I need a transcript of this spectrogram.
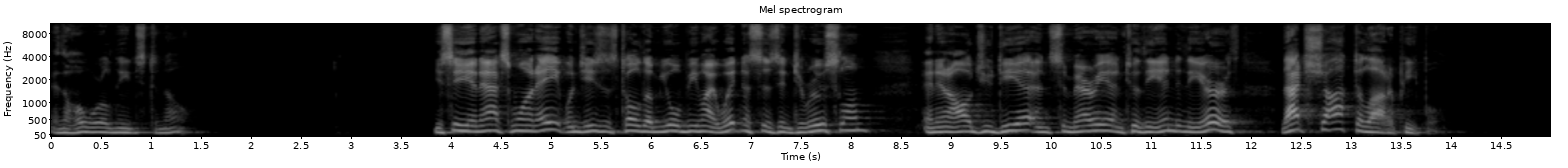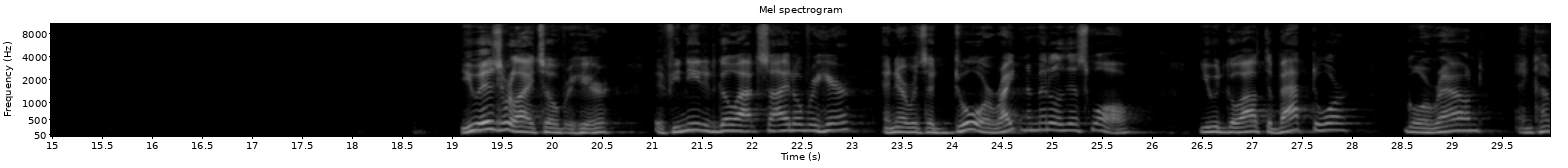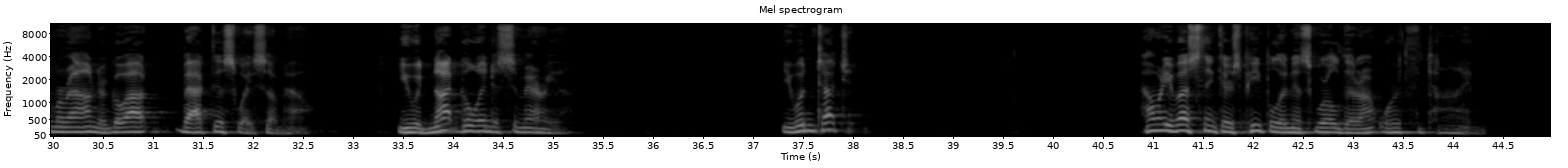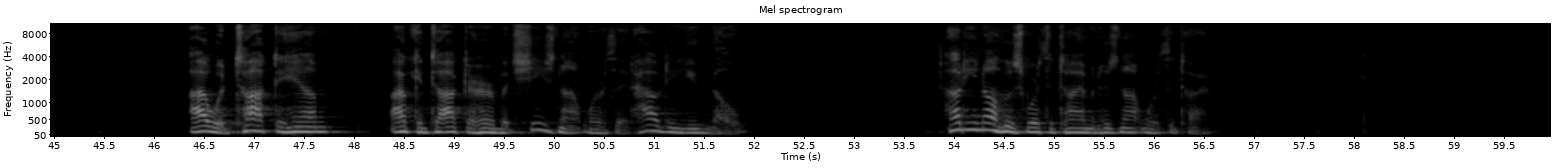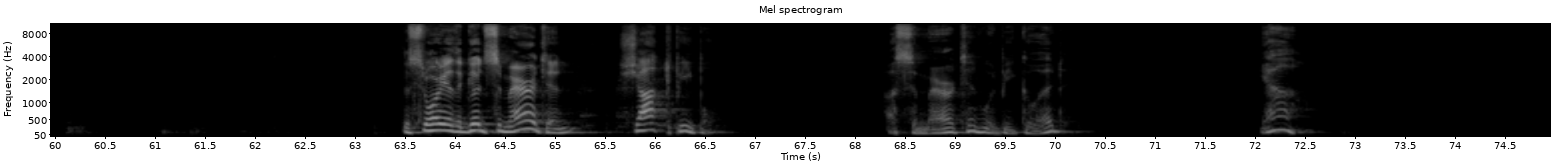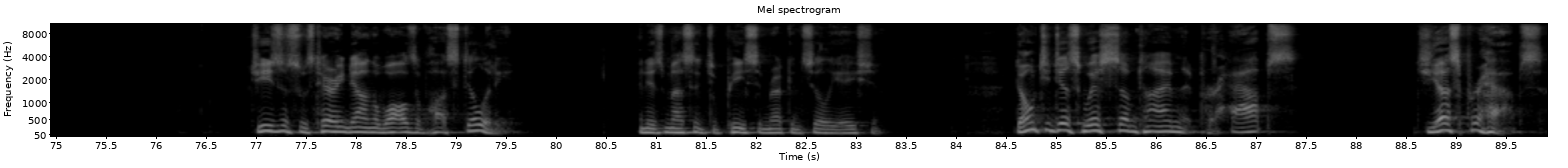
And the whole world needs to know. You see, in Acts 1 8, when Jesus told them, You will be my witnesses in Jerusalem and in all Judea and Samaria and to the end of the earth, that shocked a lot of people. You Israelites over here, if you needed to go outside over here and there was a door right in the middle of this wall, you would go out the back door, go around, and come around or go out back this way somehow. You would not go into Samaria. You wouldn't touch it. How many of us think there's people in this world that aren't worth the time? I would talk to him I could talk to her, but she's not worth it. How do you know? How do you know who's worth the time and who's not worth the time? The story of the Good Samaritan shocked people. A Samaritan would be good? Yeah. Jesus was tearing down the walls of hostility in his message of peace and reconciliation. Don't you just wish sometime that perhaps, just perhaps,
